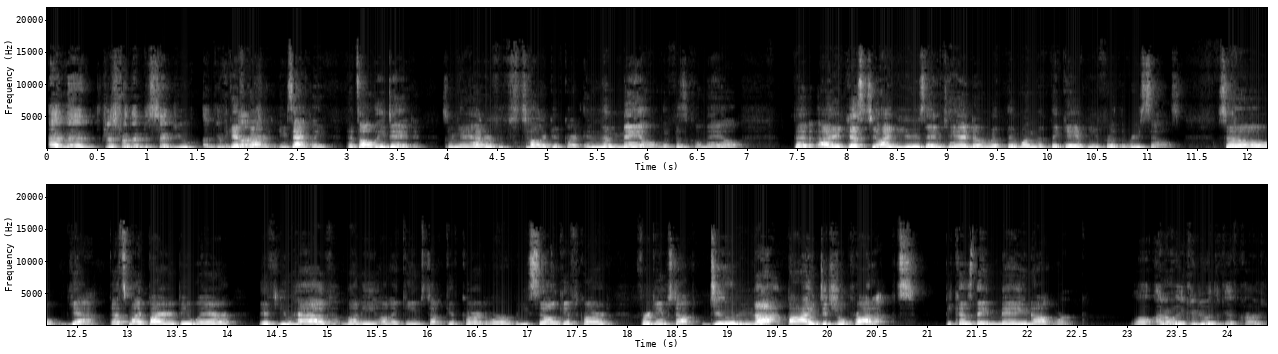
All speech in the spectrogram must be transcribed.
and then just for them to send you a gift, A gift card. card, exactly. That's all they did. So I'm getting a hundred fifty dollar gift card in the mail, the physical mail, that I guess I use in tandem with the one that they gave me for the resales. So yeah, that's my buyer beware. If you have money on a GameStop gift card or a resale gift card for GameStop, do not buy digital products because they may not work. Well, I know what you can do with the gift card.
